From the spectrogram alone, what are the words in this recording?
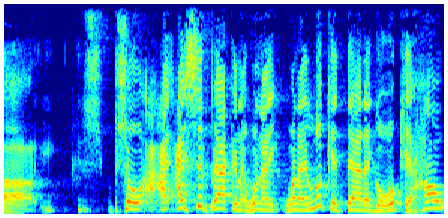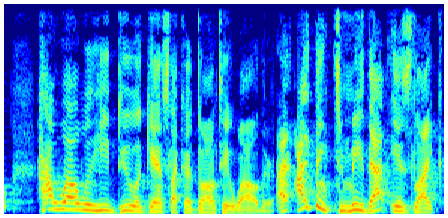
Uh, so I, I, sit back and when I when I look at that, I go, okay, how how well will he do against like a Deontay Wilder? I, I think to me that is like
